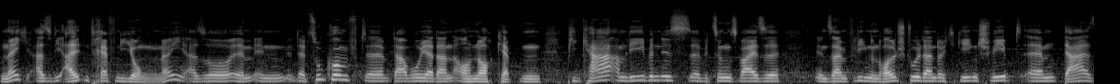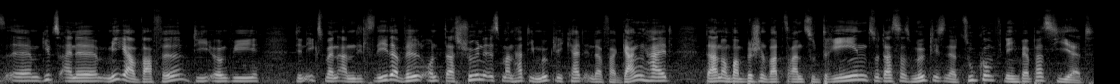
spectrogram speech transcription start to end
Nicht? Also die Alten treffen die Jungen. Nicht? Also ähm, in der Zukunft, äh, da wo ja dann auch noch Captain Picard am Leben ist, äh, beziehungsweise in seinem fliegenden Rollstuhl dann durch die Gegend schwebt, ähm, da ähm, gibt es eine Megawaffe, die irgendwie den X-Men ans Leder will. Und das Schöne ist, man hat die Möglichkeit in der Vergangenheit da noch mal ein bisschen was dran zu drehen, sodass das möglichst in der Zukunft nicht mehr passiert.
